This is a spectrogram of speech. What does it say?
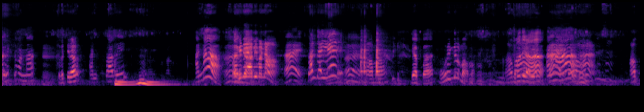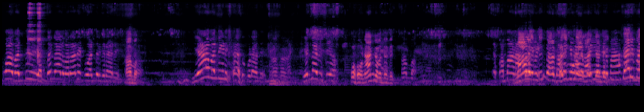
அதுக்கு அண்ணா. சுபத்திரா? அண்ணா, சாமி அண்ணா மகனே அபிமன்னா தந்தையே. ஆமா எப்ப உருங்கள் மாமா. ஆமா. சுபத்திரா? அண்ணா. அப்பா வந்து எத்தனை நாள் வராரு இப்ப வந்திருக்கிறாரு? ஆமா. ஏன் வந்து கிடைக்காது கூடாது என்ன விஷயம்? ஓஹோ நான்கு வந்தது. ஆமா. நாளை விடிந்தால் பதிமூணாம் சரிப்பா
